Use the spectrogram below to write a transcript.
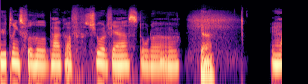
ytringsfrihed, paragraf 77 stod der, og ja. ja,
